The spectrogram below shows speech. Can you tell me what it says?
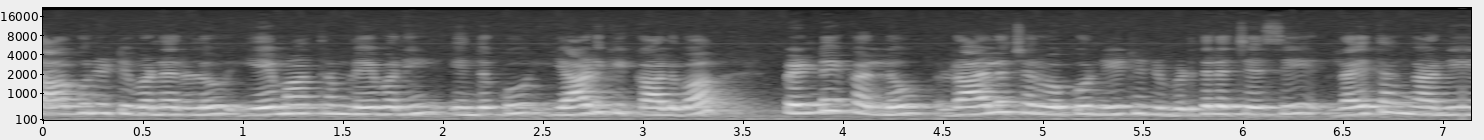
సాగునీటి వనరులు ఏమాత్రం లేవని ఇందుకు యాడికి కాలువ పెండేకల్లు రాయల చెరువుకు నీటిని విడుదల చేసి రైతాంగాన్ని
